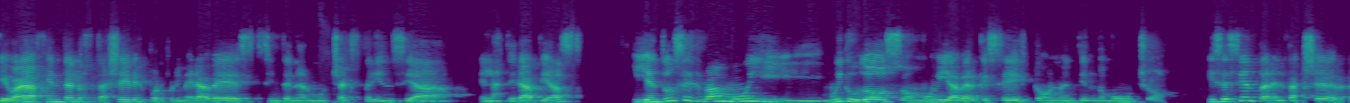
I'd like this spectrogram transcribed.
que va gente a los talleres por primera vez sin tener mucha experiencia en las terapias, y entonces va muy, muy dudoso, muy a ver qué es esto, no entiendo mucho, y se sienta en el taller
